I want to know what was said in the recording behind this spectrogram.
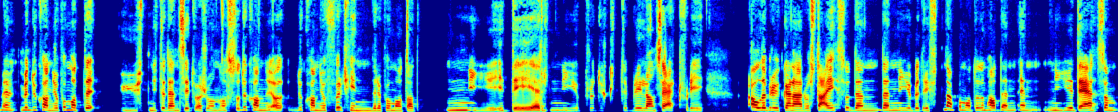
men, men, du kan jo på en måte utnytte den situasjonen også. Du kan jo, du kan jo forhindre på en måte at nye ideer, nye produkter blir lansert. Fordi alle brukerne er hos deg, så den, den nye bedriften er på en måte, de hadde en, en, ny idé som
